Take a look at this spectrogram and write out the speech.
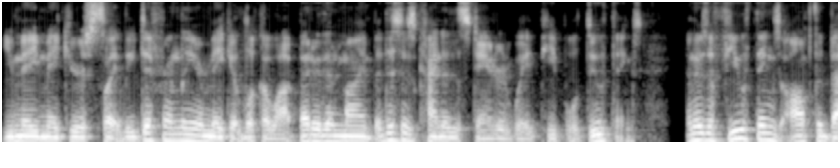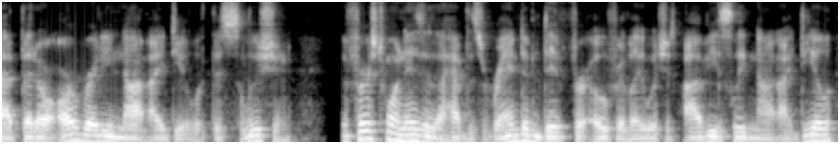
You may make yours slightly differently or make it look a lot better than mine, but this is kind of the standard way people do things. And there's a few things off the bat that are already not ideal with this solution. The first one is, is I have this random div for overlay, which is obviously not ideal.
